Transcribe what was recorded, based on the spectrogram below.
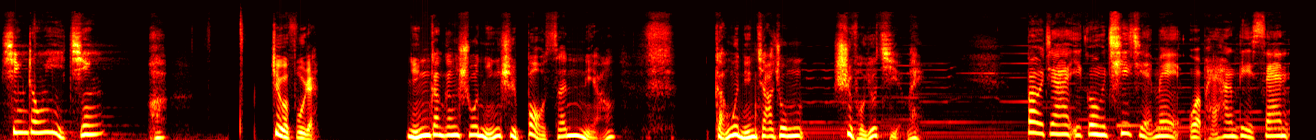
心中一惊。啊，这位夫人。您刚刚说您是鲍三娘，敢问您家中是否有姐妹？鲍家一共七姐妹，我排行第三。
